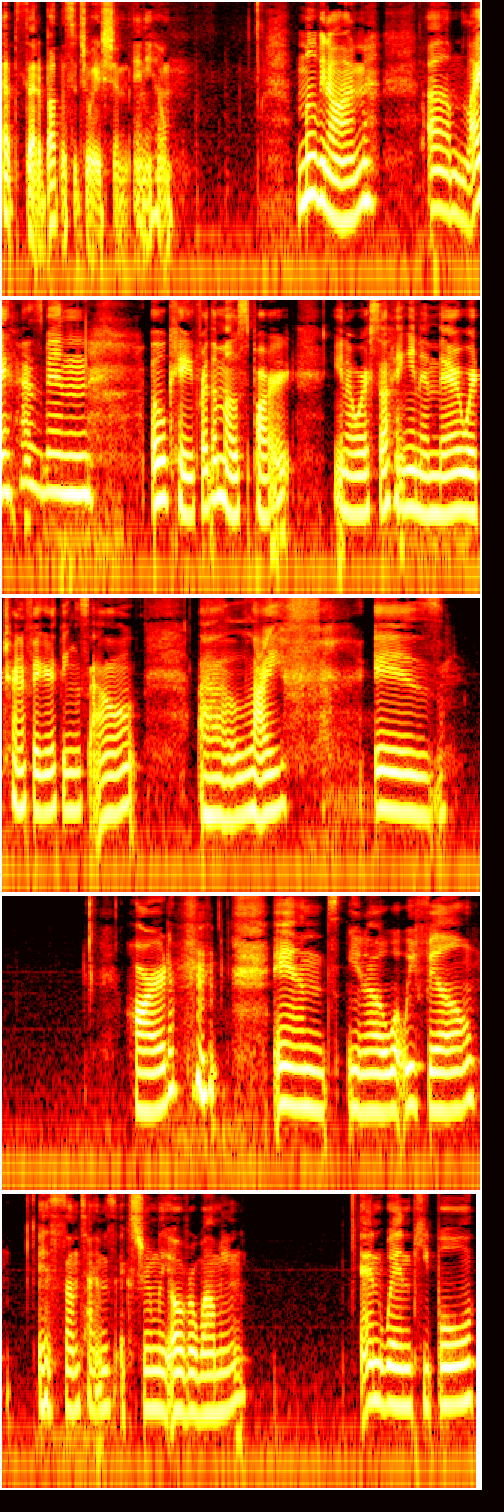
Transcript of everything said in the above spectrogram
upset about the situation. Anywho, moving on. Um, life has been okay for the most part. You know, we're still hanging in there. We're trying to figure things out. Uh, life is hard. and, you know, what we feel is sometimes extremely overwhelming. And when people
